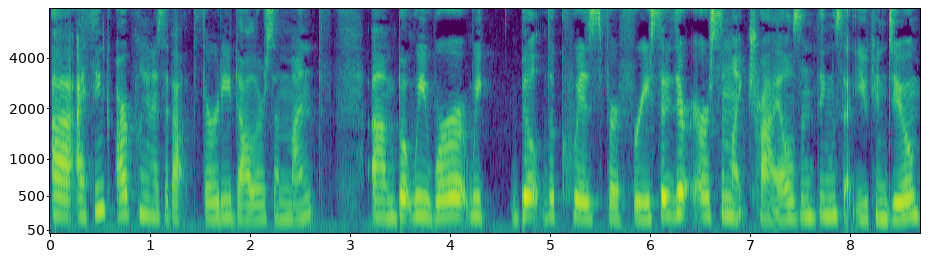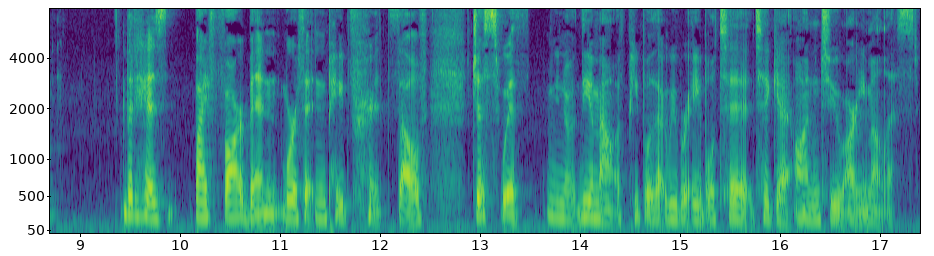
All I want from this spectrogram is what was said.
Uh, I think our plan is about $30 a month, um, but we were, we built the quiz for free. So, there are some like trials and things that you can do but it has by far been worth it and paid for itself just with you know the amount of people that we were able to to get onto our email list.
